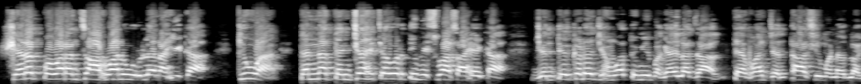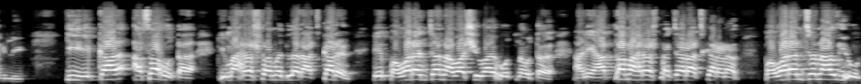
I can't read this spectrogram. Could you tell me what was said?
शरद पवारांचं आव्हान उरलं नाही का? किंवा त्यांना त्यांच्या ह्याच्यावरती विश्वास आहे का? जनतेकडे जेव्हा तुम्ही बघायला जाल तेव्हा जनता अशी म्हणू लागली की एक काळ असा होता की महाराष्ट्रामधलं राजकारण हे पवारांच्या नावाशिवाय होत नव्हतं. आणि आता महाराष्ट्राच्या राजकारणात पवारांचं नाव घेऊन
